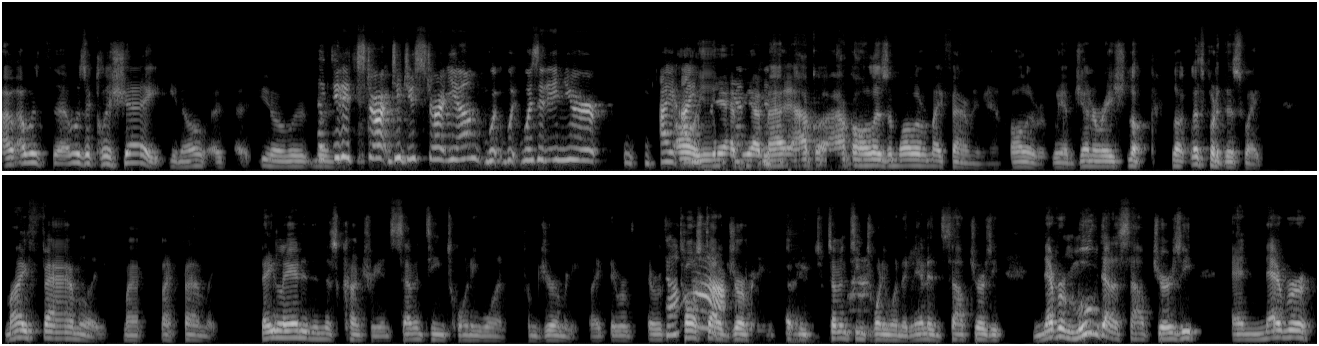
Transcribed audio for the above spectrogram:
I, I was. That was a cliche, you know. Uh, uh you know. did it start? Did you start young? W- was it in your? I, oh I, yeah, yeah. Alcohol, alcoholism all over my family, man. All over. We have generation. Look, look. Let's put it this way. My family, my my family, they landed in this country in 1721 from Germany. Right? They were they were ah. tossed out of Germany in 1721. They landed in South Jersey. Never moved out of South Jersey and never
